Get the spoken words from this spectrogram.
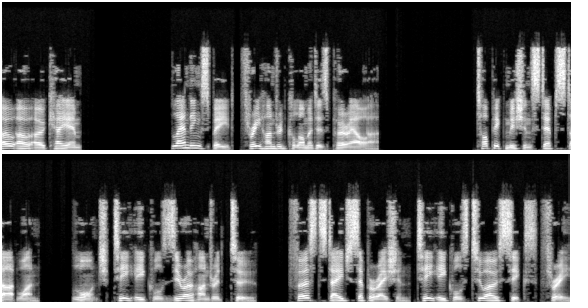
000 km Landing speed 300 kilometers per hour Topic mission steps Start 1. Launch T equals 0 2. First stage separation T equals 206 3.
